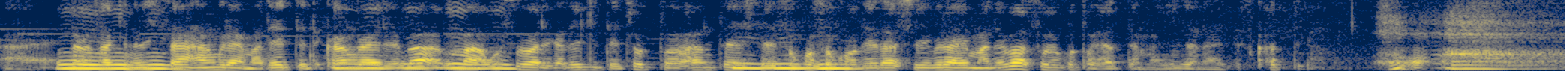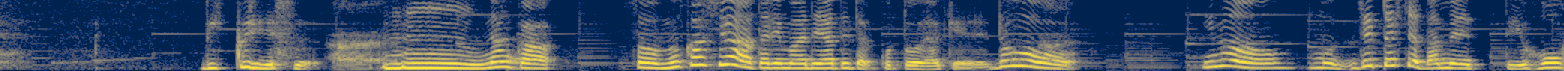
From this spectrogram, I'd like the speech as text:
はい、うんだからさっきの1歳半ぐらいまでって考えれば、うんまあお座りができてちょっと安定してそこそこ出だしぐらいまではそういうことをやってもいいんじゃないですかっていう。へえ。びっくりです。はい。うん。なんかそう昔は当たり前でやってたことやけれど今はもう絶対しちゃダメっていう方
